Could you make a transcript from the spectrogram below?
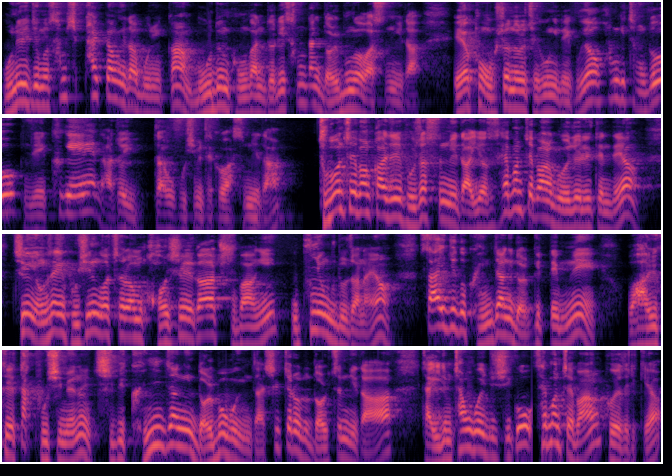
오늘의 집은 38평이다 보니까 모든 공간들이 상당히 넓은 것 같습니다. 에어컨 옵션으로 제공이 되고요. 환기창도 굉장히 크게 나져 있다고 보시면 될 것 같습니다. 두 번째 방까지 보셨습니다. 이어서 세 번째 방을 보여드릴 텐데요. 지금 영상에 보시는 것처럼 거실과 주방이 오픈형 구도잖아요. 사이즈도 굉장히 넓기 때문에 와 이렇게 딱 보시면은 집이 굉장히 넓어 보입니다. 실제로도 넓습니다. 자, 이 점 참고해 주시고 세 번째 방 보여드릴게요.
